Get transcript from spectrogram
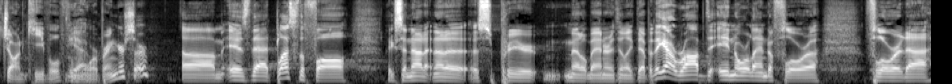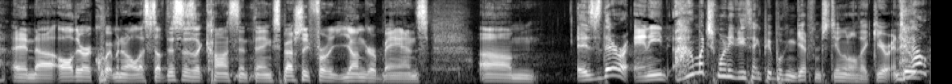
John Kevill from Warbringer, sir. Um, is that Bless the Fall? Like I said, not a, not a, a superior metal band or anything like that, but they got robbed in Orlando, Florida, Florida, and uh, all their equipment and all that stuff. This is a constant thing, especially for younger bands. Um, is there any? How much money do you think people can get from stealing all that gear? And how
